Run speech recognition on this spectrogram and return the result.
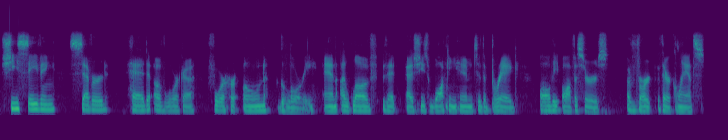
she's saving severed head of Lorca for her own glory. And I love that as she's walking him to the brig, all the officers avert their glance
